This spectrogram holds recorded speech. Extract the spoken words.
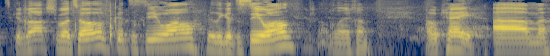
right, good to see you all. Really good to see you all. Okay, um,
